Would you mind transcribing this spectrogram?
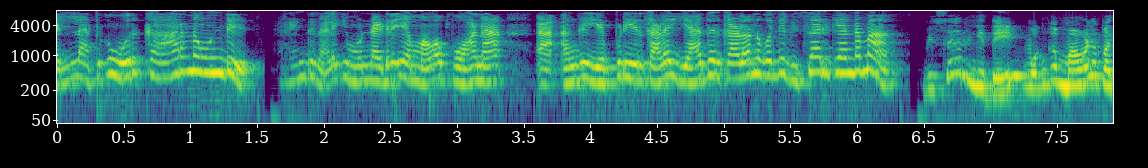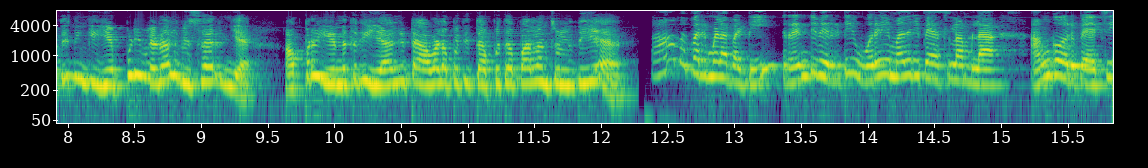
எல்லாத்துக்கும் ஒரு காரணம் உண்டு. ரெண்டு நாளைக்கு முன்னாடி என் மாவ போனா அங்க எப்படி இருக்காளோ ஏது இருக்காளோன்னு கொஞ்சம் விசாரிக்கேண்டமா விசாரிங்க தே உங்க மவளை பத்தி நீங்க எப்படி வேணாலும் விசாரிங்க. அப்புறம் என்னத்துக்கு என்கிட்ட அவளை பத்தி தப்பு தப்பாலாம் சொல்லுதிய ஆமா பரிமளா பாட்டி ரெண்டு பேர்கிட்டயும் ஒரே மாதிரி பேசலாம்ல. அங்க ஒரு பேச்சு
